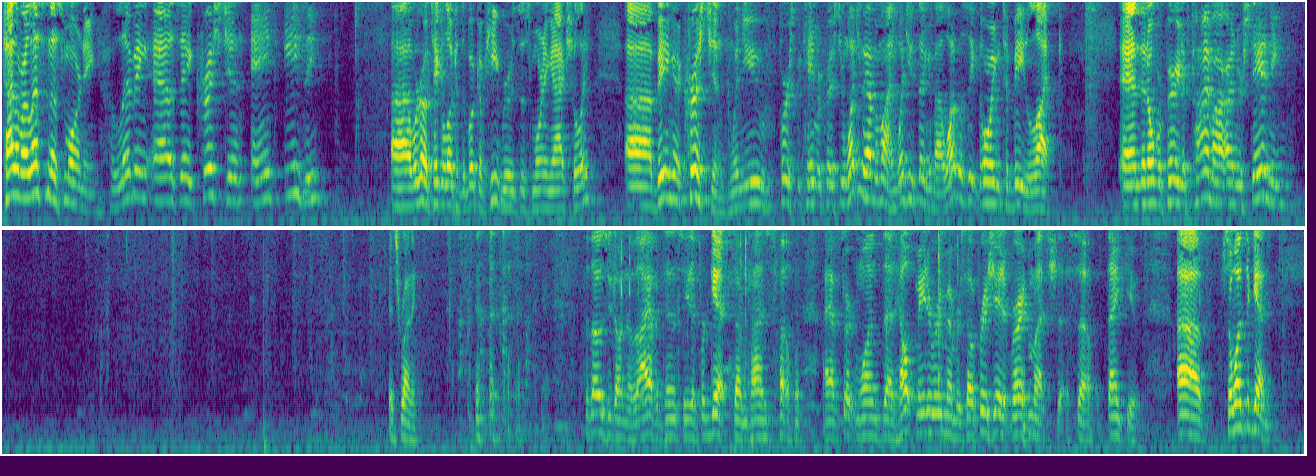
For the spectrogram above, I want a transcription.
Title of our lesson this morning Living as a Christian Ain't Easy. Uh, we're going to take a look at the book of Hebrews this morning, actually. Uh, being a Christian, when you first became a Christian, what do you have in mind? What do you think about? What was it going to be like? And then over a period of time, our understanding it's running. For those who don't know, I have a tendency to forget sometimes, so I have certain ones that help me to remember. So appreciate it very much. So thank you. Uh, so once again,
